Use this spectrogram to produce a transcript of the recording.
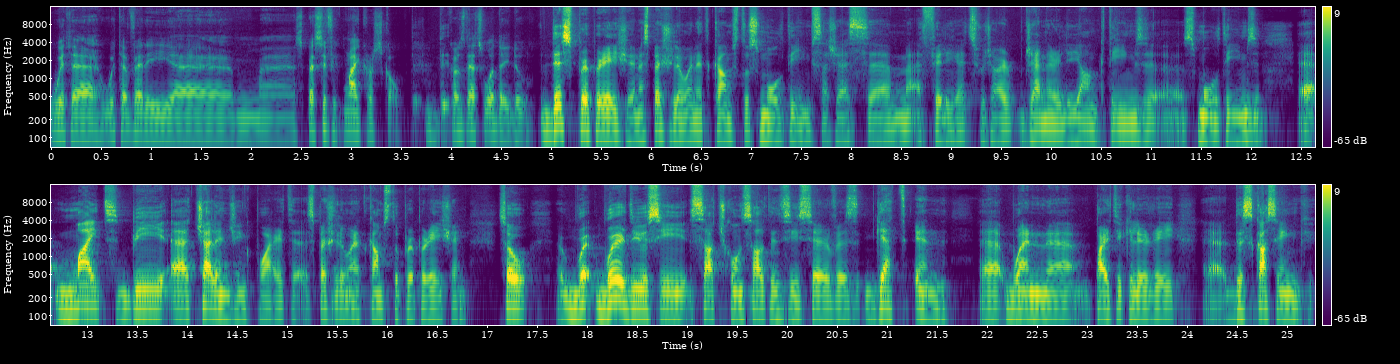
with a with a very um, uh, specific microscope because that's what they do. This preparation, especially when it comes to small teams such as um, affiliates, which are generally young teams, uh, small teams, uh, might be a challenging part, especially when it comes to preparation. So, wh- where do you see such consultancy service get in uh, when uh, particularly uh, discussing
